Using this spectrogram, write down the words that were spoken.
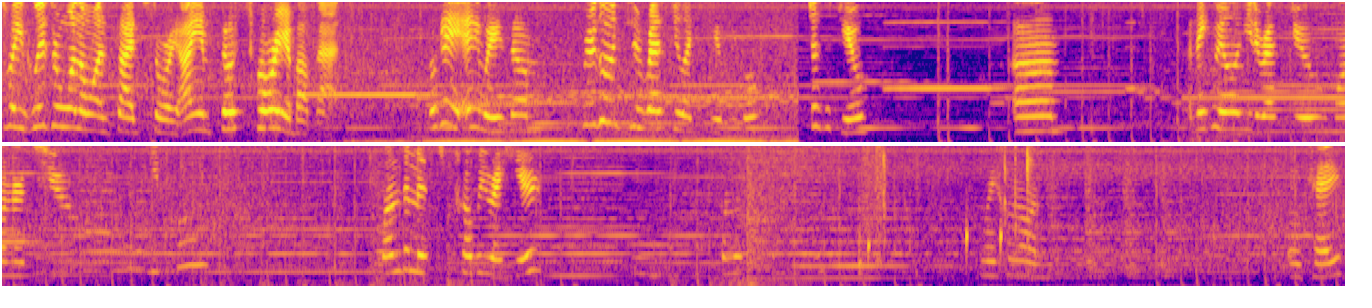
To my Wizard 101 side story. I am so sorry about that. Okay, anyways, um, we're going to rescue like a few people. Just a few. Um, I think we only need to rescue one or two people. One of them is probably right here. Wait, hold on. Okay.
